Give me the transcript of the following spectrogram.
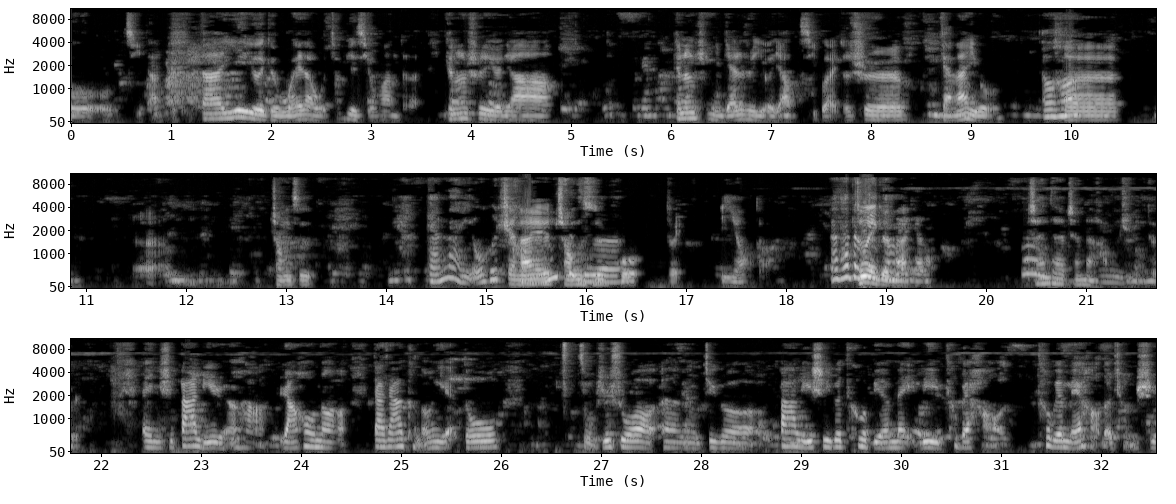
其他，它也有一个味道我特别喜欢的，可能是有点，可能是你感觉有点奇怪，就是橄榄油嗯和哼，呃橙子，橄榄油和橄榄油橙橙子一样的，那它的味道真的真的好吃，对。哎，你是巴黎人哈，然后呢，大家可能也都总是说，嗯，这个巴黎是一个特别美丽、特别好、特别美好的城市。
